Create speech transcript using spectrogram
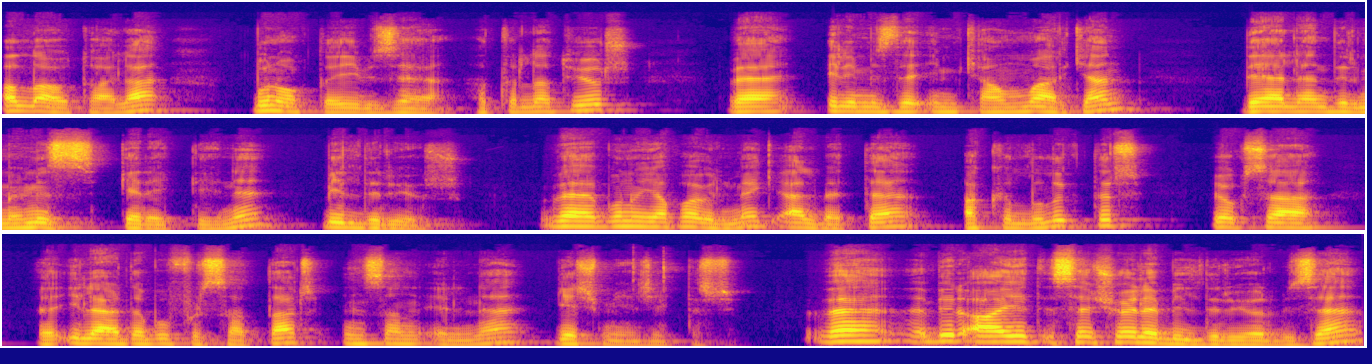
Allahu Teala bu noktayı bize hatırlatıyor ve elimizde imkan varken değerlendirmemiz gerektiğini bildiriyor. Ve bunu yapabilmek elbette akıllılıktır. Yoksa e, ileride bu fırsatlar insanın eline geçmeyecektir. Ve bir ayet ise şöyle bildiriyor bize.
